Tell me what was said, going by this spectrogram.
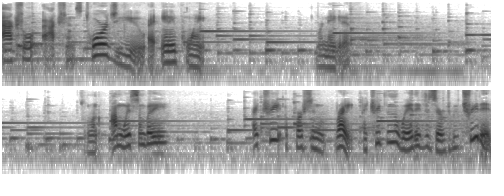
actual actions towards you at any point I'm with somebody, I treat a person right. I treat them the way they deserve to be treated.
